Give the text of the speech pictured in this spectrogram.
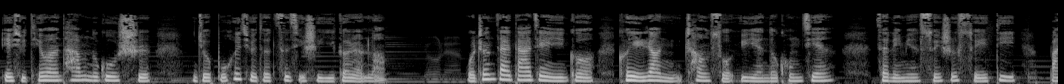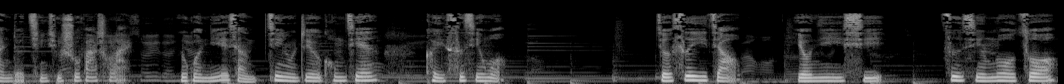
也许听完他们的故事，你就不会觉得自己是一个人了。我正在搭建一个可以让你畅所欲言的空间，在里面随时随地把你的情绪抒发出来。如果你也想进入这个空间，可以私信我。九思一角，有你一席，自行落座，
